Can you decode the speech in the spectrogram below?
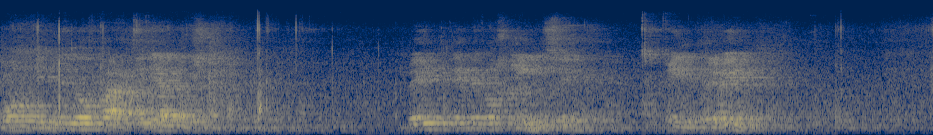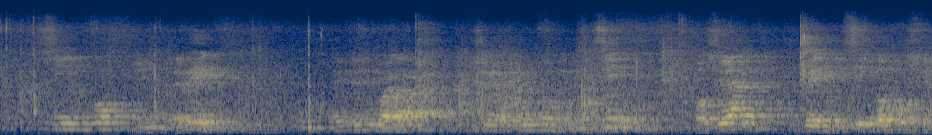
contenido arterial de oxígeno. 20 entre 20. Esto es igual a 0.25, o sea, 25%.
